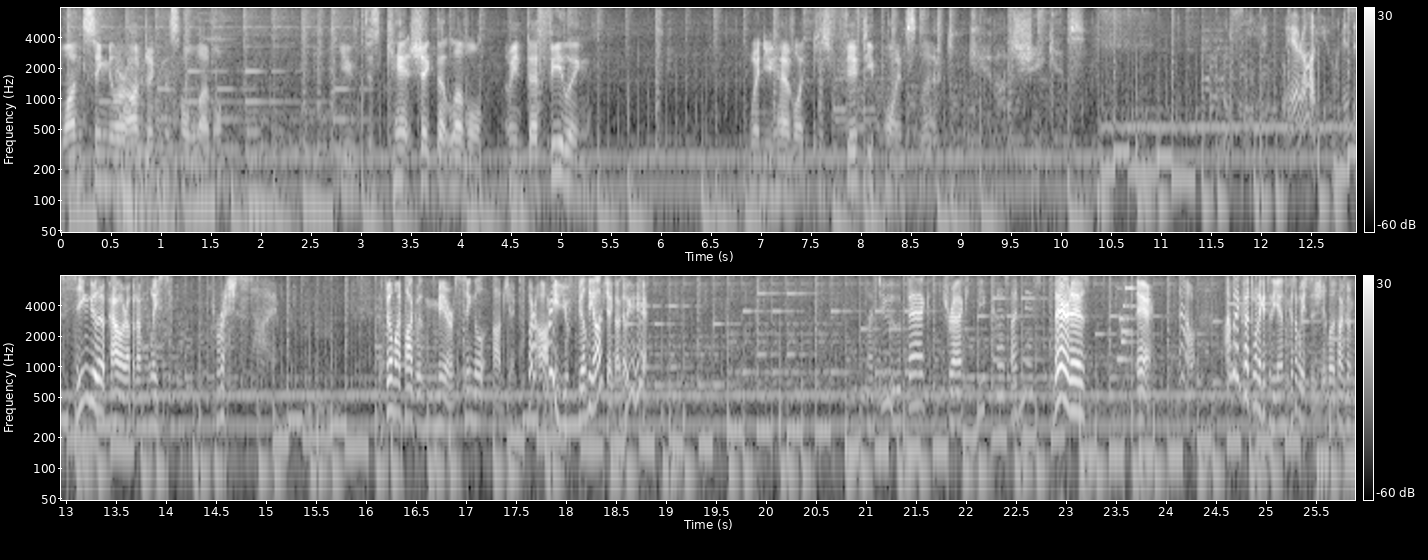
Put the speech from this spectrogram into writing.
one singular object in this whole level. You just can't shake that level. I mean, that feeling when you have, like, just 50 points left. You cannot shake it. Where are you? There's a singular power-up and I'm wasting precious time. I fill my pocket with mere single object. Where are you? You fill the object. I know you're here. Time to backtrack because I missed. There it is! There. Now, I'm gonna cut to the end because I wasted shit while I was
